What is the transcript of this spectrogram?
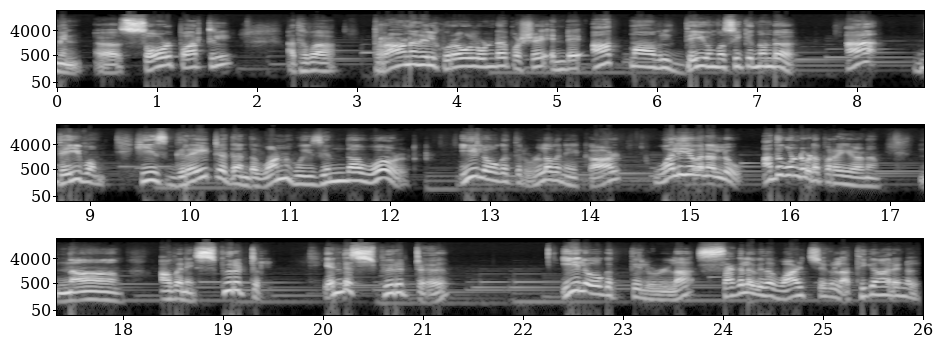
ഐ മീൻ സോൾ പാർട്ടിൽ അഥവാ പ്രാണനിൽ കുറവുകളുണ്ട്. പക്ഷേ എന്റെ ആത്മാവിൽ ദൈവം വസിക്കുന്നുണ്ട്. ആ ദൈവം he's greater than the one who is in the world ഈ ലോകത്തിലുള്ളവനേക്കാൾ വലിയവനല്ലോ. അതുകൊണ്ട് ഇവിടെ പറയുകയാണ് നാം അവനെ സ്പിരിറ്റിൽ എന്റെ സ്പിരിറ്റ് ഈ ലോകത്തിലുള്ള സകലവിധ വാഴ്ചകൾ അധികാരങ്ങൾ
